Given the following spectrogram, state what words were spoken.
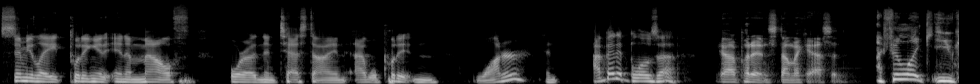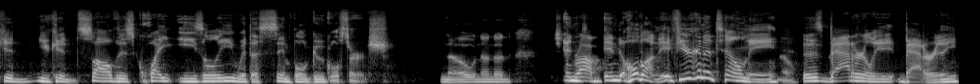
simulate putting it in a mouth or an intestine. I will put it in water and I bet it blows up. You gotta put it in stomach acid. I feel like you could you could solve this quite easily with a simple Google search. No, no, no. And Rob, and hold on, if you're gonna tell me No. this battery battery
